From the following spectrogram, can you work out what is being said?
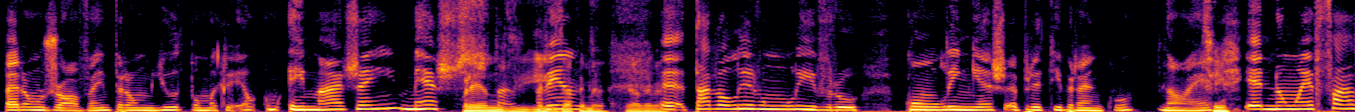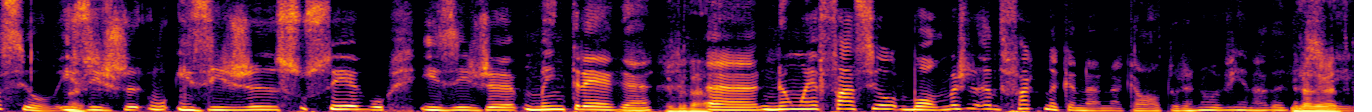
para um jovem, para um miúdo, para uma criança. A imagem mexe, Prende, está- exatamente, exatamente. Eh, Estar a ler um livro com linhas a preto e branco, não é? Sim. é não é fácil. Exige, exige sossego, exige uma entrega. É verdade. Ah, não é fácil. Bom, mas ah, de facto naque- na, naquela altura não havia nada disso. Exatamente.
